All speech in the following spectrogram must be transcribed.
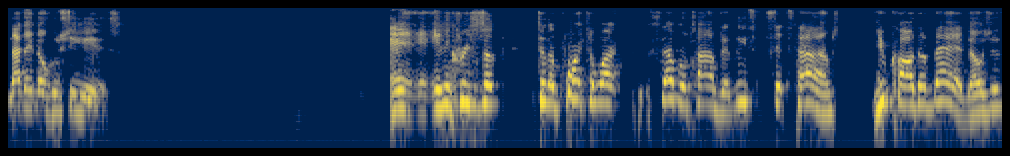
Now they know who she is. And it increases up to the point to where several times, at least six times, you called her bad, you?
